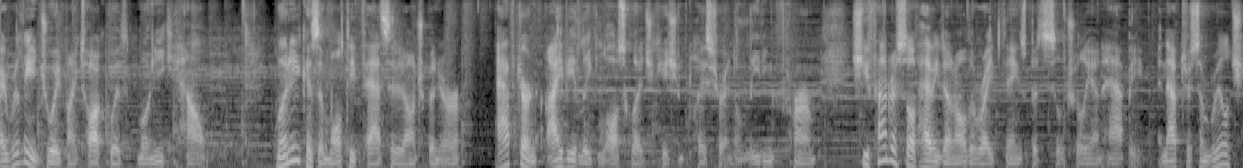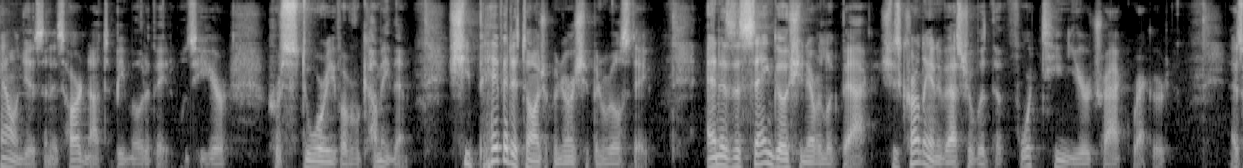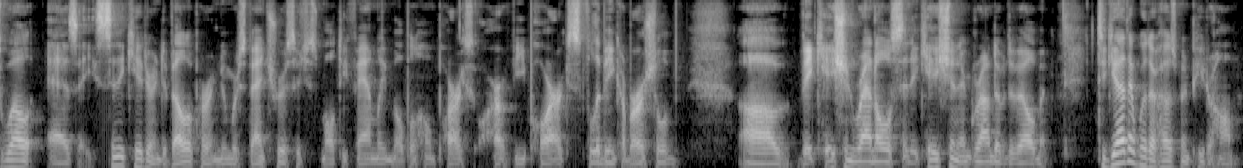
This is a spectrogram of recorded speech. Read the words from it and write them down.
I really enjoyed my talk with Monick Halm. Monick is a multifaceted entrepreneur. After an Ivy League law school education placed her in a leading firm, she found herself having done all the right things but still truly unhappy. And after some real challenges, and it's hard not to be motivated once you hear her story of overcoming them, she pivoted to entrepreneurship in real estate. And as the saying goes, she never looked back. She's currently an investor with a 14 year track record as well as a syndicator and developer in numerous ventures such as multifamily, mobile home parks, RV parks, flipping commercial, uh, vacation rentals, syndication, and ground up development. Together with her husband, Peter Halm,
